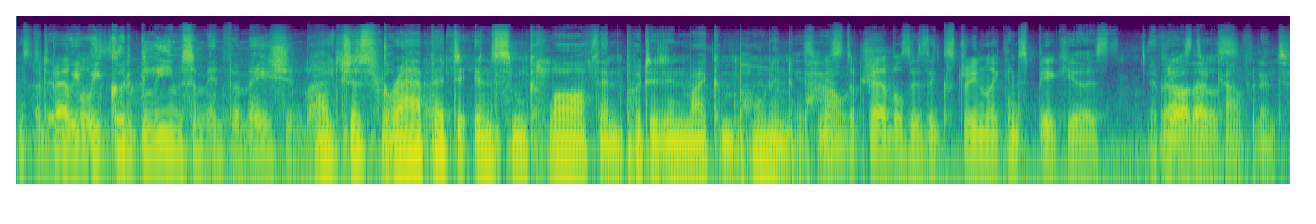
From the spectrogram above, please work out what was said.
Mr. But Pebbles, we, we could glean some information by I'll just wrap at- it in some cloth and put it in my component Yes, pouch. Mr. Pebbles is extremely conspicuous. If you're all that confident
